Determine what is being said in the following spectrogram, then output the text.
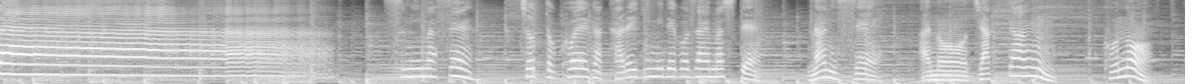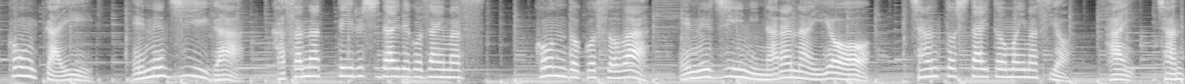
ら。すみません。ちょっと声が枯れ気味でございまして。何せあの若干この今回 NG が重なっている次第でございます。今度こそは NG にならないようちゃんとしたいと思いますよ。はいちゃん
